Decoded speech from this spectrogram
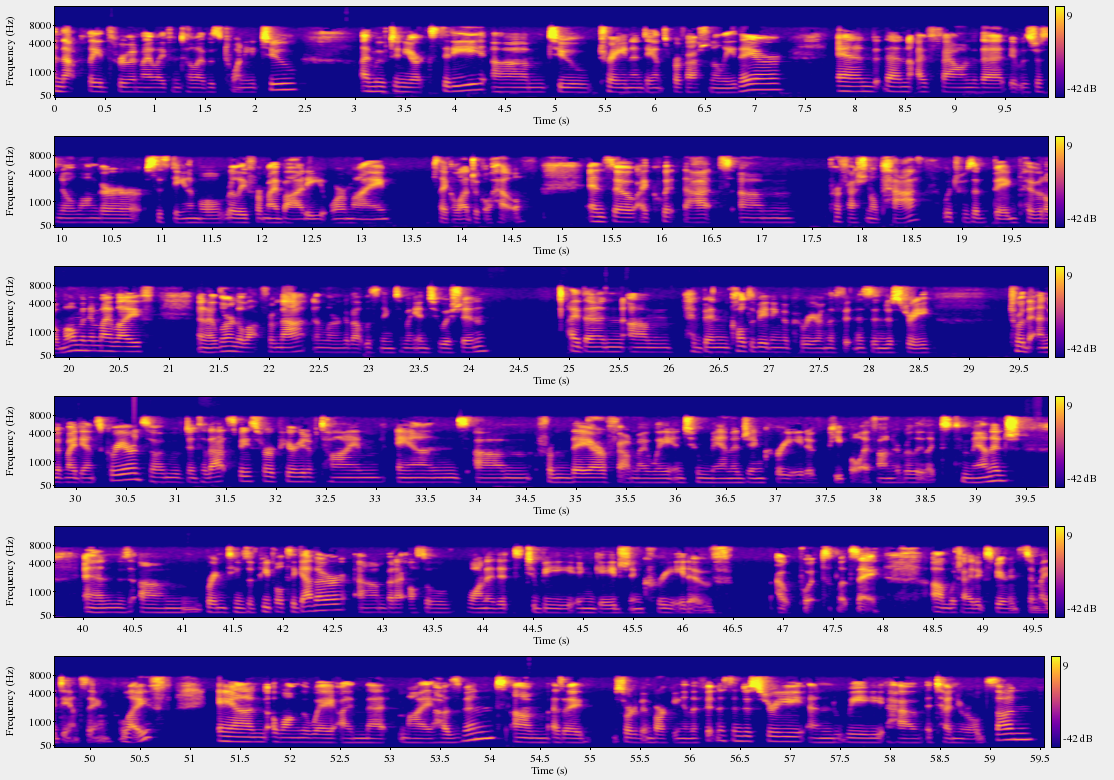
And that played through in my life until I was 22. I moved to New York City um, to train and dance professionally there. And then I found that it was just no longer sustainable, really, for my body or my psychological health. And so I quit that um, professional path, which was a big pivotal moment in my life. And I learned a lot from that and learned about listening to my intuition. I then um, had been cultivating a career in the fitness industry toward the end of my dance career. And so I moved into that space for a period of time. And um, from there, found my way into managing creative people. I found I really liked to manage and um, bring teams of people together. Um, but I also wanted it to be engaged in creative output, let's say, um, which I had experienced in my dancing life. And along the way, I met my husband um, as I sort of embarking in the fitness industry, and we have a 10 year old son.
